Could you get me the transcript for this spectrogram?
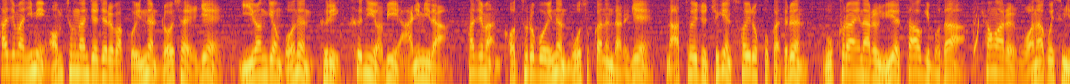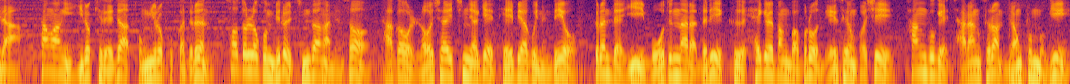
하지만 이미 엄청난 제재를 받고 있는 러시아에게 이런 경고는 그리 큰 위협이 아닙니다. 하지만 겉으로 보이는 모습과는 다르게 나토의 주축인 서유럽 국가들은 우크라이나를 위해 싸우기보다 평화를 원하고 있습니다. 상황이 이렇게 되자 동유럽 국가들은 서둘러 군비를 증강하면서 다가올 러시아의 침략에 대비하고 있는데요. 그런데 이 모든 나라들이 그 해결 방법으로 내세운 것이 한국의 자랑스러운 명품 무기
